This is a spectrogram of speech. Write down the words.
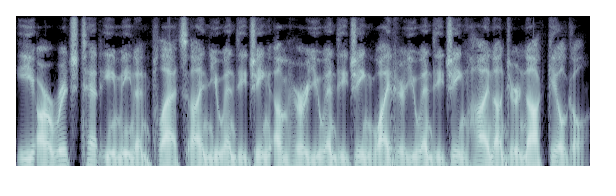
er rich tet eminen Platz ein und jing umher und jing weiter und jing hinunter nach Gilgal.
